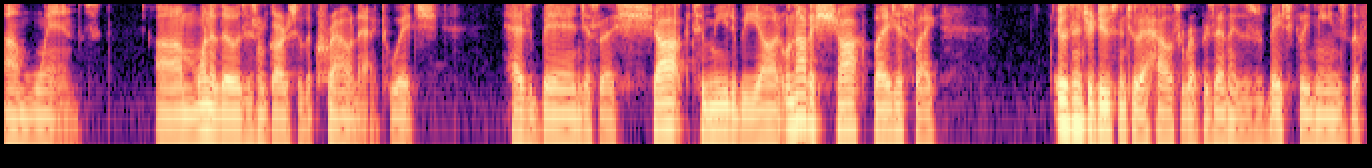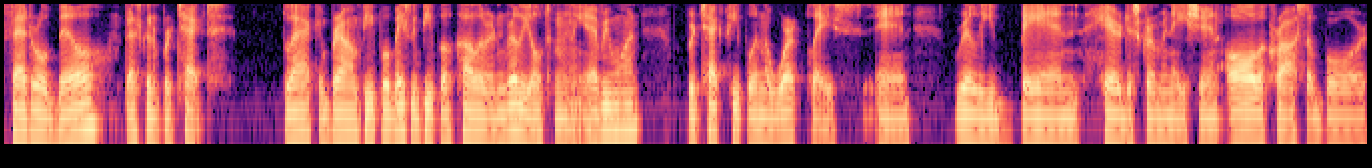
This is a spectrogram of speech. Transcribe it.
um, wins. Um, one of those is in regards to the Crown Act, which has been just a shock to me, to be honest. Well, not a shock, but it's just like it was introduced into the House of Representatives, which basically means the federal bill that's going to protect black and brown people, basically people of color, and really ultimately everyone, protect people in the workplace and really ban hair discrimination all across the board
